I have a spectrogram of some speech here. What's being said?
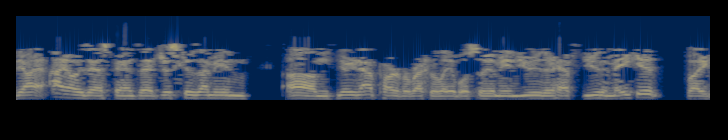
yeah, I, I always ask fans that just because I mean, um, you know, you're not part of a record label, so I mean, you either have you either make it like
